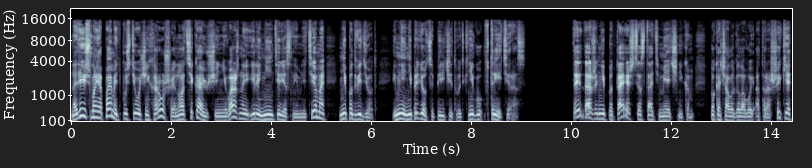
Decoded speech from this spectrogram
Надеюсь, моя память, пусть и очень хорошая, но отсекающая неважные или неинтересные мне темы, не подведет, и мне не придется перечитывать книгу в третий раз. «Ты даже не пытаешься стать мечником», — покачала головой Атарашики,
